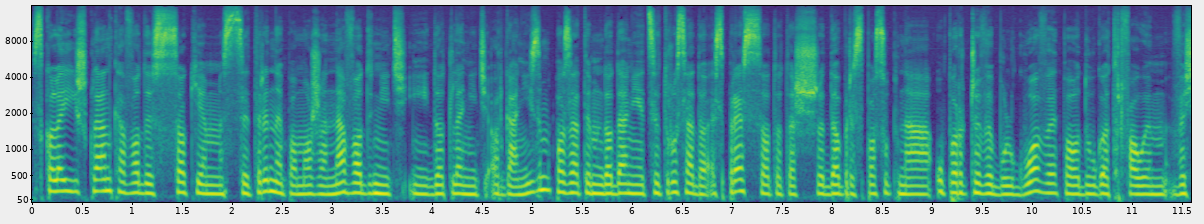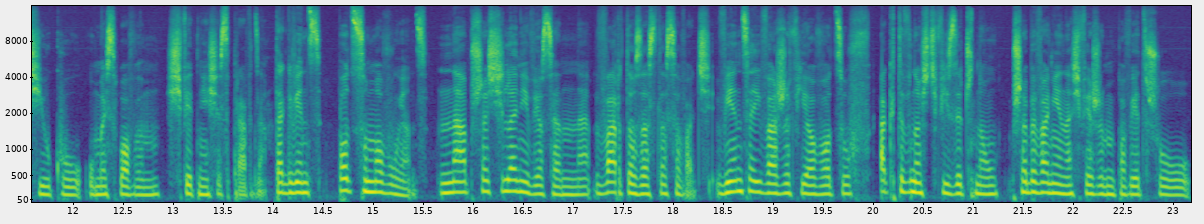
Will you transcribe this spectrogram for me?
Z kolei szklanka wody z sokiem z cytryny pomoże nawodnić i dotlenić organizm. Poza tym dodanie cytrusa do espresso to też dobry sposób na uporczywy ból głowy po długotrwałym wysiłku umysłowym świetnie się sprawdza. Tak więc Podsumowując, na przesilenie wiosenne warto zastosować więcej warzyw i owoców, aktywność fizyczną, przebywanie na świeżym powietrzu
